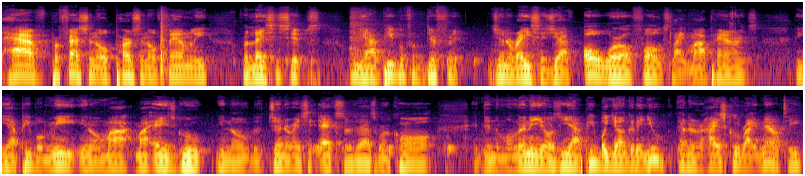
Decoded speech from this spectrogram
have professional personal family relationships? When you have people from different generations you have old world folks like my parents. Then you have people me you know my my age group you know the generation xers as we're called. And then the millennials you have people younger than you that are in high school right now t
